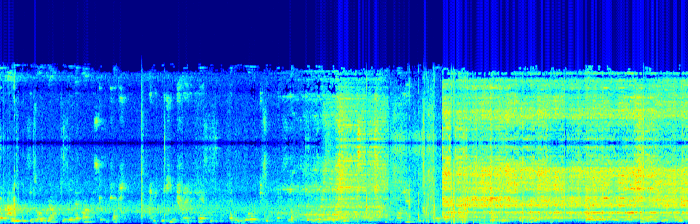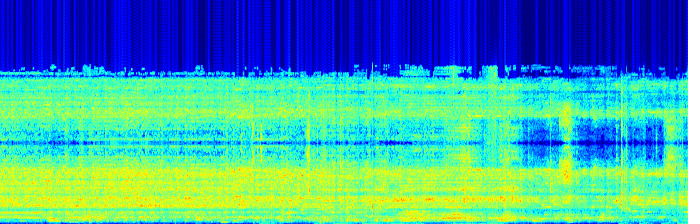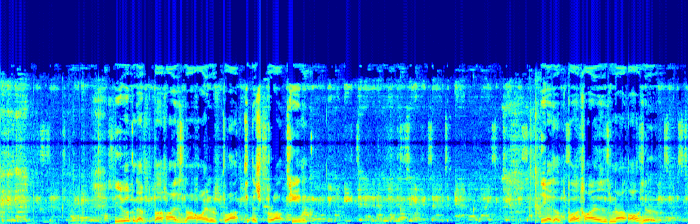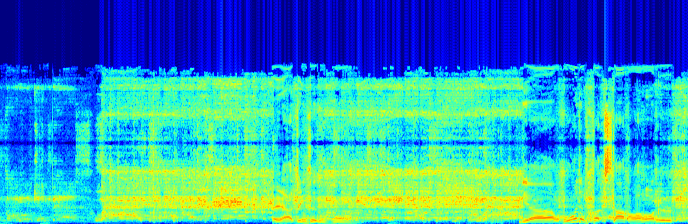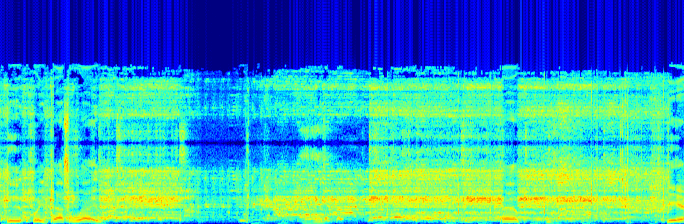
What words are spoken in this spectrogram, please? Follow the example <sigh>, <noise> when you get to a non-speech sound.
And I would use a photograph to lay that bar musket projection. I mean, we keep trying to fix this, and the more we should fix it, the worse it can't we just like- You look at the Baja is not on here. Brock, it's Brock team. Yeah, the Baja is not on here. Yeah, I think that. Mm-hmm. yeah, who would have put Scott Hall here? He already passed away.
